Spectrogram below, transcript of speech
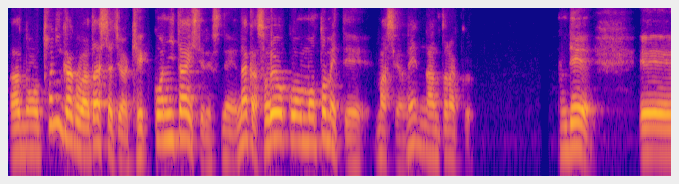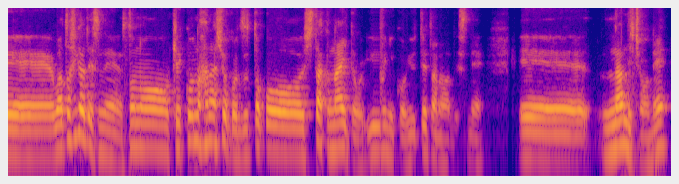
あの。とにかく私たちは結婚に対してですね、なんかそれをこう求めてますよね、なんとなく。で、えー、私がですねその結婚の話をこうずっとこうしたくないというふうにこう言ってたのは、ですね、えー、なんでしょうね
